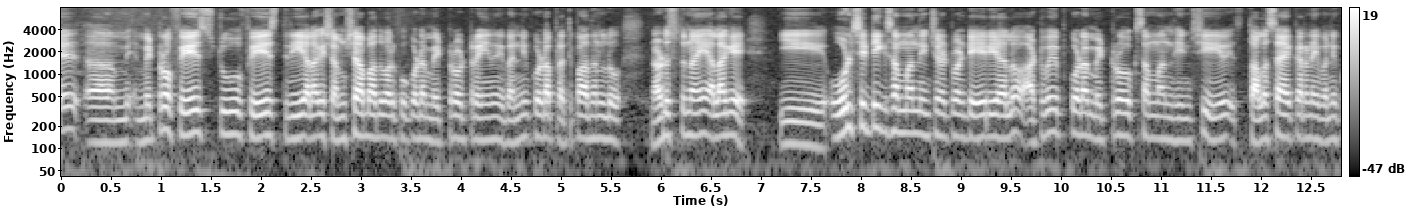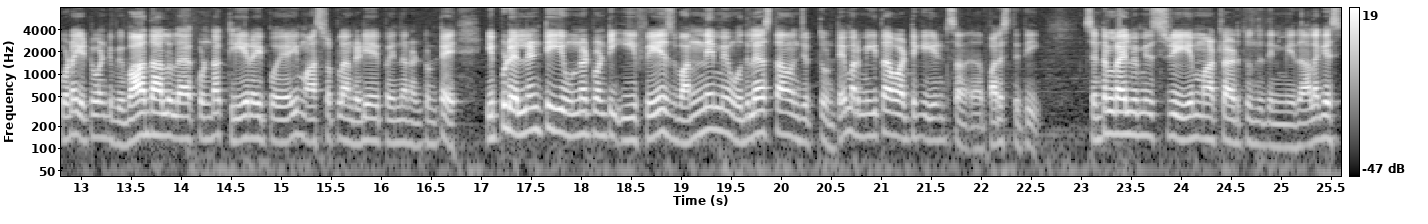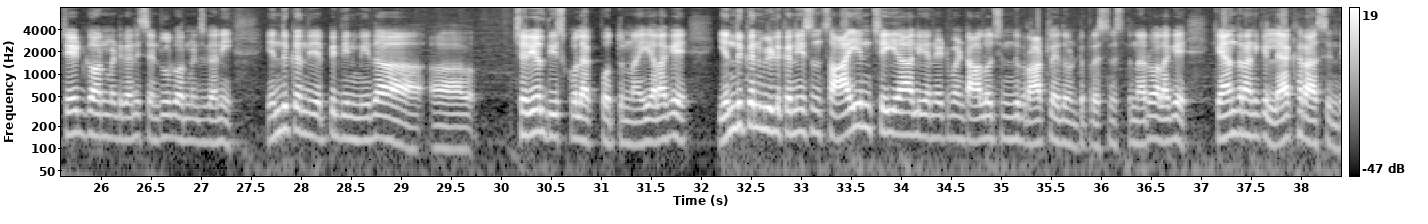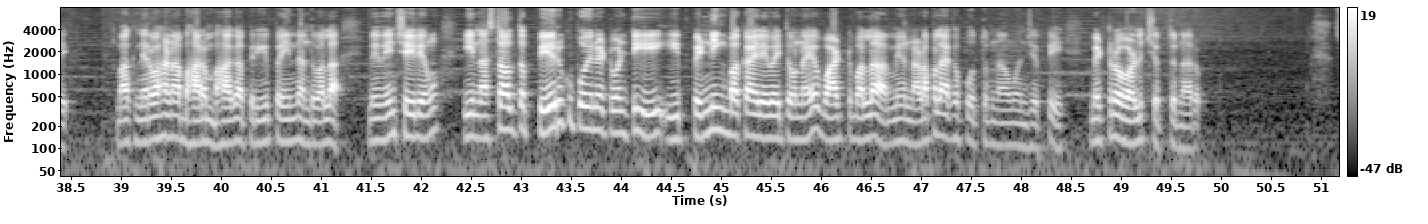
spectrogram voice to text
metro phase two phase three అలాగే శంషాబాద్ వరకు కూడా మెట్రో ట్రైన్ ఇవన్నీ కూడా ప్రతిపాదనలు నడుస్తున్నాయి. అలాగే ఈ ఓల్డ్ సిటీకి సంబంధించినటువంటి ఏరియాలో అటువైపు కూడా మెట్రోకి సంబంధించి స్థల సేకరణ ఇవన్నీ కూడా ఎటువంటి వివాదాలు లేకుండా క్లియర్ అయిపోయాయి మాస్టర్ ప్లాన్ రెడీ అయిపోయిందని అంటుంటే ఇప్పుడు ఎల్ఎన్టీ ఉన్నటువంటి ఈ ఫేజ్ వన్నే మేము వదిలేస్తామని చెప్తుంటే మరి మిగతా వాటికి ఏంటి స- పరిస్థితి? సెంట్రల్ రైల్వే మినిస్ట్రీ ఏం మాట్లాడుతుంది దీని మీద? అలాగే స్టేట్ గవర్నమెంట్ కానీ సెంట్రల్ గవర్నమెంట్స్ కానీ ఎందుకని చెప్పి దీని మీద చర్యలు తీసుకోలేకపోతున్నాయి? అలాగే ఎందుకని వీళ్ళు కనీసం సాయం చేయాలి అనేటువంటి ఆలోచన ఎందుకు రావట్లేదు అంటూ ప్రశ్నిస్తున్నారు. అలాగే కేంద్రానికి లేఖ రాసింది. మాకు నిర్వహణ భారం బాగా పెరిగిపోయింది. అందువల్ల మేమేం చేయలేము. ఈ నష్టాలతో పేరుకుపోయినటువంటి ఈ పెండింగ్ బకాయిలు ఏవైతే ఉన్నాయో వాటి వల్ల మేము నడపలేకపోతున్నాము అని చెప్పి మెట్రో వాళ్ళు చెప్తున్నారు.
